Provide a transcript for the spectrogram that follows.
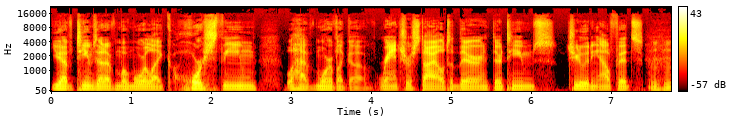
You have teams that have mo- more like horse theme. Will have more of like a rancher style to their their teams cheerleading outfits. Mm-hmm.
